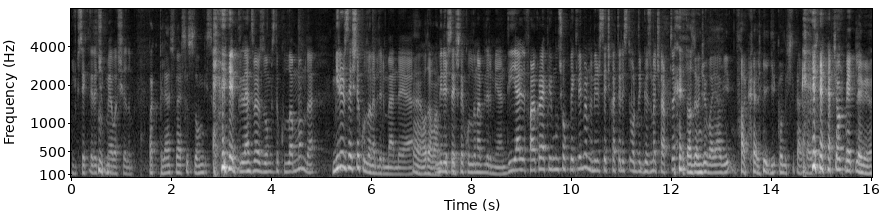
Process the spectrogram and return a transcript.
yükseklere çıkmaya başladım. Bak Plants vs Zombies. Plants vs Zombies'te kullanmam da Mirror's Edge'de kullanabilirim ben de ya. He, o da mantıklı. Mirror's Edge'de kullanabilirim yani. DL Far Cry Primal'ı çok beklemiyorum da Mirror's Edge Catalyst orada gözüme çarptı. Evet, az önce bayağı bir Far Cry ile ilgili konuştuk arkadaşlar. Çok beklemiyor.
